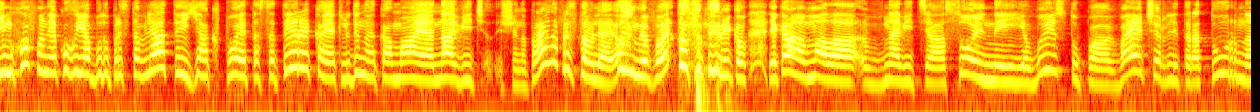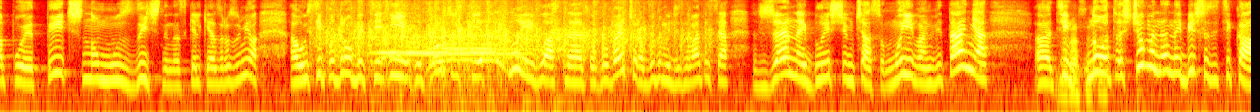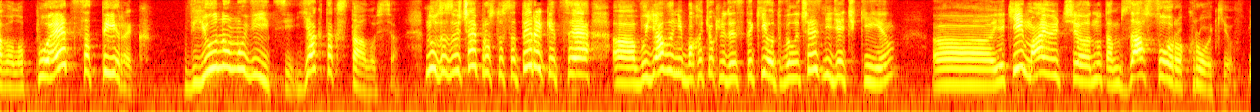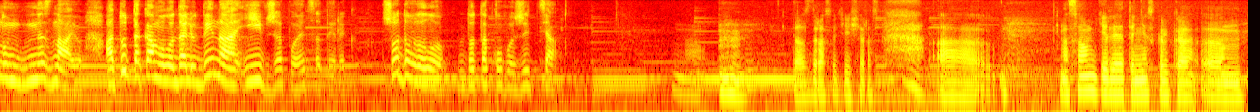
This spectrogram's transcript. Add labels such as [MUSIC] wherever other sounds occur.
Тім Хофман, якого я буду представляти як поета-сатирика, як людину, яка має навіть ще неправильно представляю, [LAUGHS] не поета-сатириком, яка мала навіть сольний виступ, вечір літературно, поетично, музичний, наскільки я зрозуміла. А усі подробиці і його творчості, ну і власне того вечора будемо дізнаватися вже найближчим часом. Мої вам вітання. Тім, ну от що мене найбільше зацікавило? Поет-сатирик В юному віці, як так сталося? Ну, зазвичай просто сатирики це е, в уявленні багатьох людей це такі от величезні дядьки, е, які мають е, ну там за 40 років. Ну не знаю. А тут така молода людина і вже поет-сатирик. Що довело до такого життя? [CLEARS THROAT] Ну, Да, здравствуйте еще раз. А, на самом деле это несколько, эм, э,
